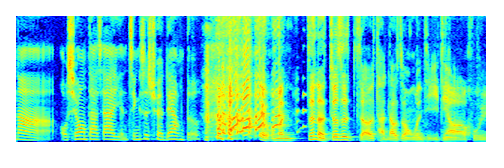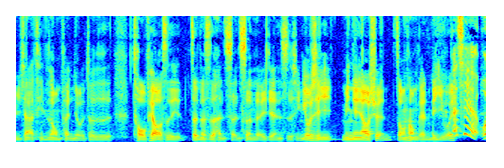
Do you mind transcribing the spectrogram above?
那我希望大家的眼睛是雪亮的。对、欸，我们真的就是只要谈到这种问题，一定要呼吁一下听众朋友，就是投票是真的是很神圣的一件事情，尤其明年要选总统跟立委。而且我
